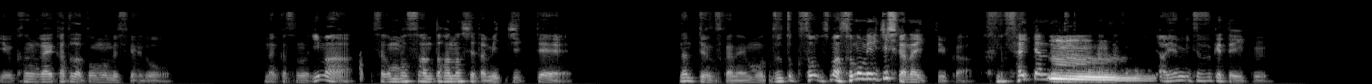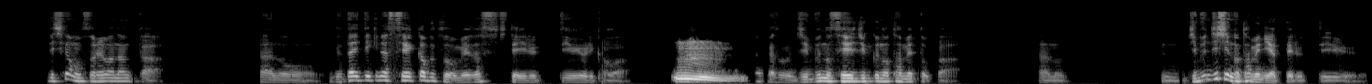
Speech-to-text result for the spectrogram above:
いう考え方だと思うんですけれど、なんかその今、坂本さんと話してた道って、なんていうんですかね、もうずっとそ、まあその道しかないっていうか、最短ルうートとかなんてん。歩み続けていく。で、しかもそれはなんか、あの、具体的な成果物を目指しているっていうよりかは、うん。なんかその自分の成熟のためとか、あの、うん自分自身のためにやってるっていう、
